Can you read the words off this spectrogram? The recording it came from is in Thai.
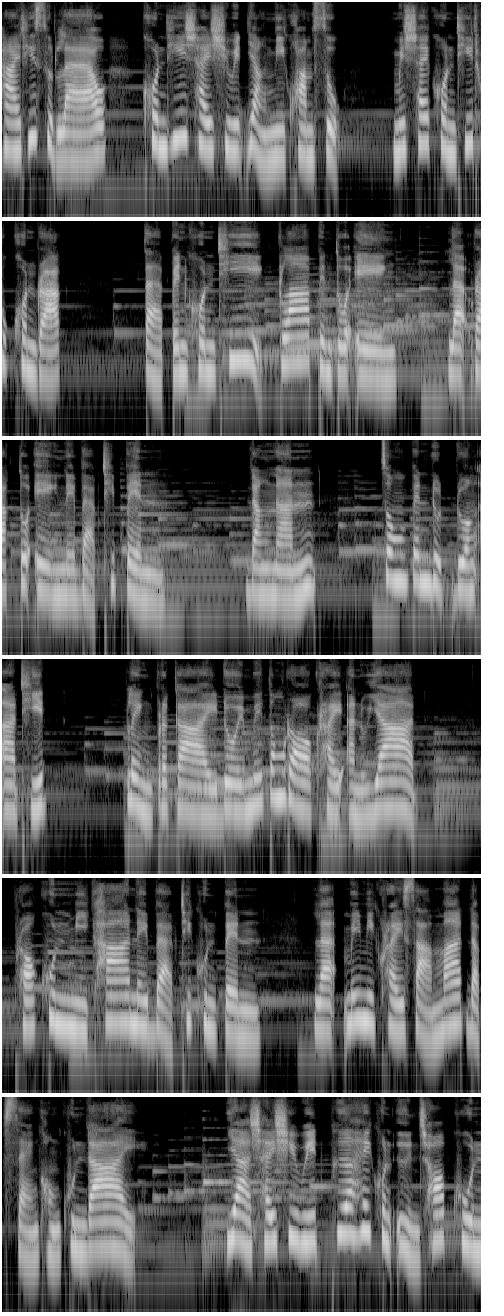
ท้ายที่สุดแล้ว คนที่ใช้ชีวิตอย่างมีความสุข ไม่ใช่คนที่ทุกคนรัก แต่เป็นคนที่กล้าเป็นตัวเอง และรักตัวเองในแบบที่เป็น ดังนั้น จงเป็นดุจดวงอาทิตย์ เปล่งประกายโดยไม่ต้องรอใครอนุญาต เพราะคุณมีค่าในแบบที่คุณเป็น และไม่มีใครสามารถดับแสงของคุณได้ อย่าใช้ชีวิตเพื่อให้คนอื่นชอบคุณ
